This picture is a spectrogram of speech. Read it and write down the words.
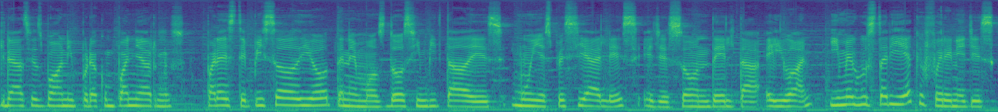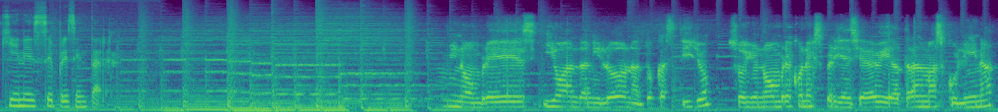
Gracias Bonnie por acompañarnos. Para este episodio tenemos dos invitadas muy especiales, ellas son Delta e Iván, y me gustaría que fueran ellas quienes se presentaran. Mi nombre es Iván Danilo Donato Castillo. Soy un hombre con experiencia de vida transmasculina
